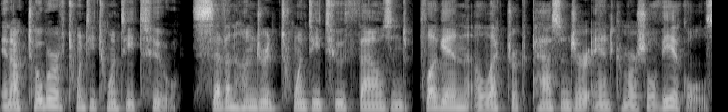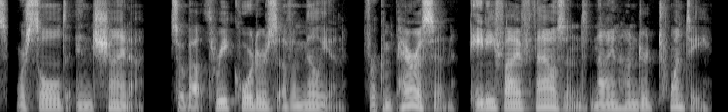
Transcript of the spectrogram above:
In October of 2022, 722,000 plug in electric passenger and commercial vehicles were sold in China, so about three quarters of a million. For comparison, 85,920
